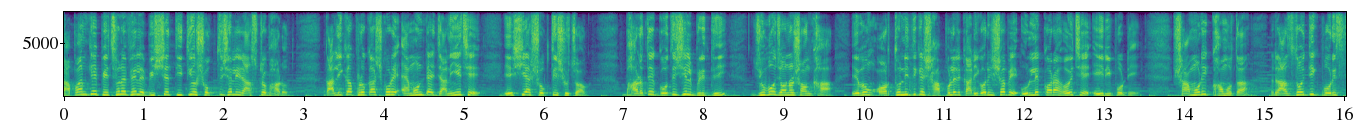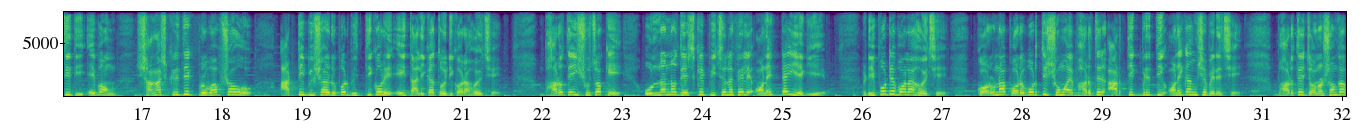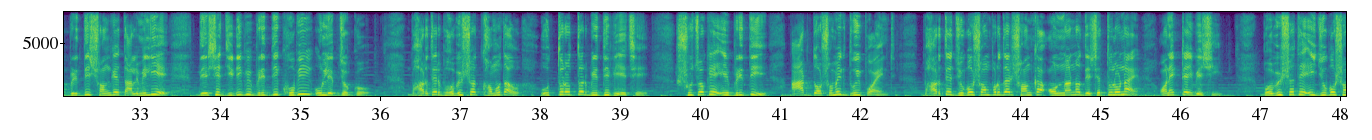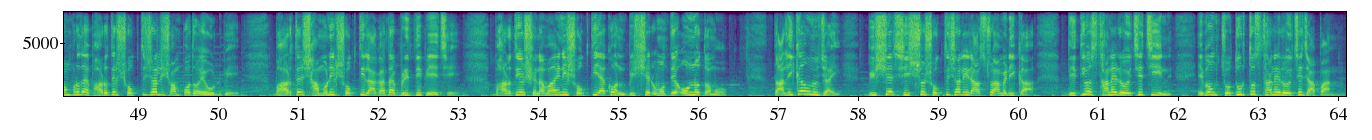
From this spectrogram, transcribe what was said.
জাপানকে পেছনে ফেলে বিশ্বের তৃতীয় শক্তিশালী রাষ্ট্র ভারত। তালিকা প্রকাশ করে এমনটাই জানিয়েছে এশিয়ার শক্তি সূচক ভারতে গতিশীল বৃদ্ধি, যুব জনসংখ্যা এবং অর্থনীতিকে সাফল্যের কারিগর হিসাবে উল্লেখ করা হয়েছে এই রিপোর্টে। সামরিক ক্ষমতা, রাজনৈতিক পরিস্থিতি এবং সাংস্কৃতিক প্রভাবসহ আটটি বিষয়ের উপর ভিত্তি করে এই তালিকা তৈরি করা হয়েছে। ভারত এই সূচকে অন্যান্য দেশকে পিছনে ফেলে অনেকটাই এগিয়ে। রিপোর্টে বলা হয়েছে করোনা পরবর্তী সময় ভারতের আর্থিক বৃদ্ধি অনেকাংশে বেড়েছে। ভারতের জনসংখ্যা বৃদ্ধির সঙ্গে তাল মিলিয়ে দেশে জিডিপি বৃদ্ধি খুবই উল্লেখযোগ্য। ভারতের ভবিষ্যৎ ক্ষমতাও উত্তরোত্তর বৃদ্ধি পেয়েছে। সূচকে এই বৃদ্ধি আট দশমিক দুই পয়েন্ট। ভারতের যুব সম্প্রদায়ের সংখ্যা অন্যান্য দেশের তুলনায় অনেকটাই বেশি। ভবিষ্যতে এই যুব সম্প্রদায় ভারতের শক্তিশালী সম্পদ হয়ে উঠবে। ভারতের সামরিক শক্তি লাগাতার বৃদ্ধি পেয়েছে। ভারতীয় সেনাবাহিনীর শক্তি এখন বিশ্বের মধ্যে অন্যতম। তালিকা অনুযায়ী, বিশ্বের শীর্ষ শক্তিশালী রাষ্ট্র আমেরিকা, দ্বিতীয় স্থানে রয়েছে চীন এবং চতুর্থ স্থানে রয়েছে জাপান।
